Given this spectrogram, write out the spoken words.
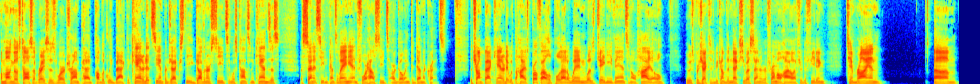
Among those toss up races where Trump had publicly backed a candidate, CNN projects the governor seats in Wisconsin and Kansas, a Senate seat in Pennsylvania, and four House seats are going to Democrats. The Trump backed candidate with the highest profile who pulled out a win was J.D. Vance in Ohio, who is projected to become the next U.S. Senator from Ohio after defeating Tim Ryan. Um,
